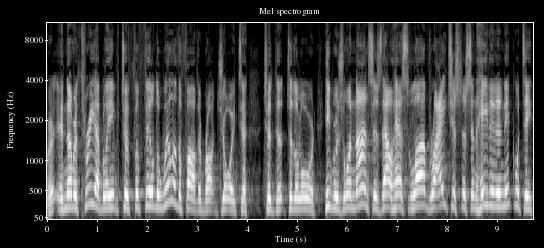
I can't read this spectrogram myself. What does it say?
And number three, I believe, to fulfill the will of the Father brought joy to, to, the, to the Lord. Hebrews 1 9 says, Thou hast loved righteousness and hated iniquity.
